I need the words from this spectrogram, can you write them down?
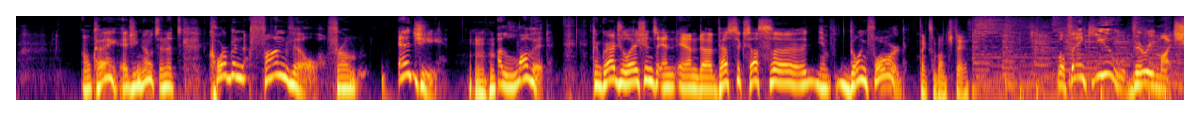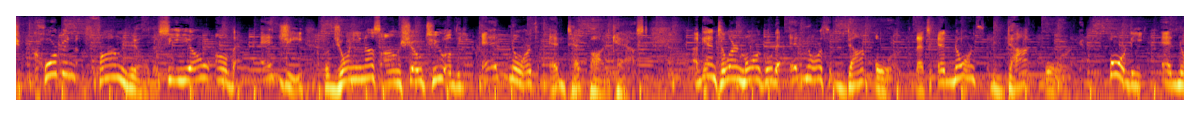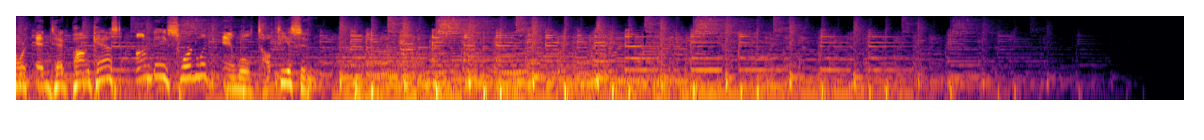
Okay, Edji Notes, and it's Corbin Fonville from Edji. Mm-hmm. I love it. Congratulations and and uh, best success uh, going forward. Thanks a bunch, Dave. Well, thank you very much, Corbin Fonville, the CEO of Edji, for joining us on show two of the Ed North EdTech podcast. Again, to learn more, go to ednorth.org. That's ednorth.org. For the Ed North EdTech podcast, I'm Dave Swerdlick, and we'll talk to you soon.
